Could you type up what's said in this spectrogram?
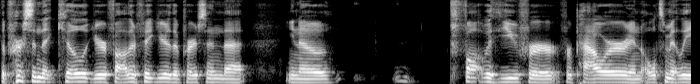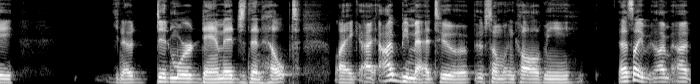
the person that killed your father figure, the person that, you know, fought with you for for power and ultimately you know did more damage than helped like I, I'd be mad too if, if someone called me. That's like I'm, I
